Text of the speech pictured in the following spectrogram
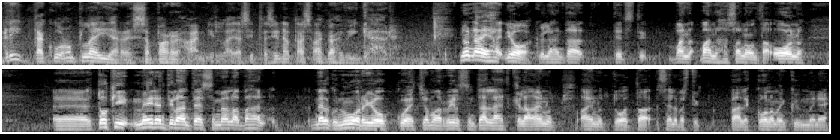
riittää kun on playereissa parhaimmilla ja sitten siinä taas aika hyvin käydä. No näinhän, joo, kyllähän tämä tietysti van, vanha sanonta on. Ö, toki meidän tilanteessa me ollaan vähän melko nuori joukkue, Jamar Wilson tällä hetkellä ainut, ainut tuota, selvästi päälle 30.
